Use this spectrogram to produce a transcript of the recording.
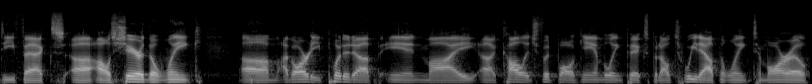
defects. Uh, I'll share the link um, I've already put it up in my uh, college football gambling picks, but I'll tweet out the link tomorrow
